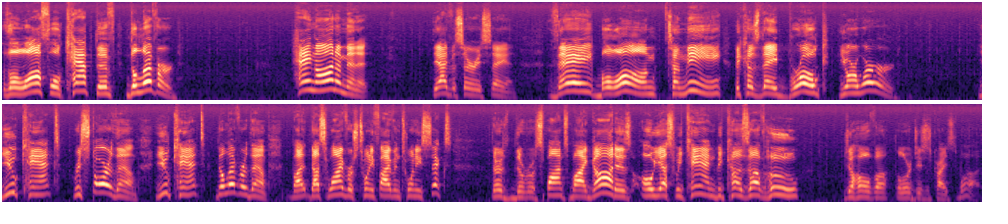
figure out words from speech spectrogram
the lawful captive delivered. Hang on a minute, the adversary is saying. They belong to me because they broke your word. You can't restore them. You can't deliver them. But that's why verse 25 and 26, there's the response by God is, oh yes, we can because of who Jehovah, the Lord Jesus Christ, was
